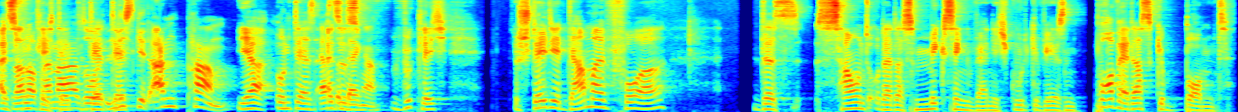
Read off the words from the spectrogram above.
Also und dann wirklich, auf einmal der- so, der- der- Licht geht an, pam. Ja, und der also es, Banger. wirklich, stell dir da mal vor, das Sound oder das Mixing wäre nicht gut gewesen. Boah, wäre das gebombt.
